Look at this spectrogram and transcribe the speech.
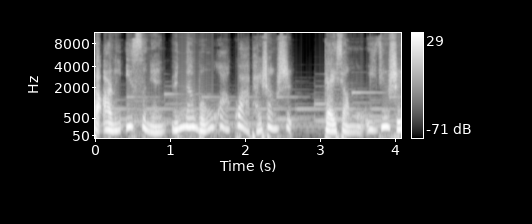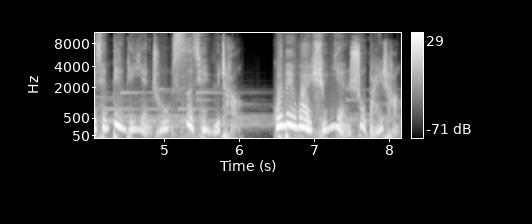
到二零一四年，云南文化挂牌上市，该项目已经实现定点演出四千余场，国内外巡演数百场，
